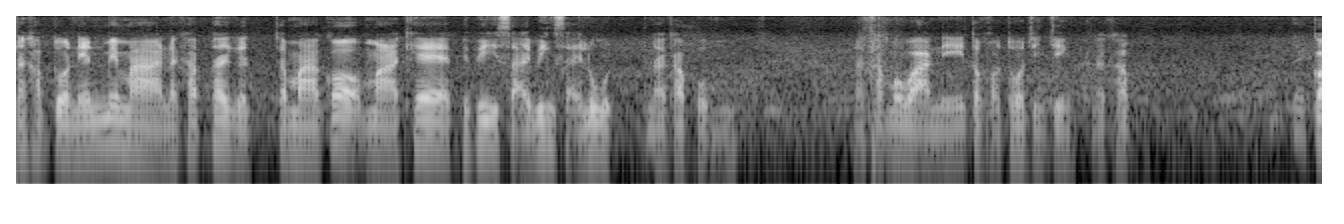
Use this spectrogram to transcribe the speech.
นะครับ ตัวเน้นไม่มานะครับ ถ้าเกิดจะมาก็มาแค่พี่ๆสายวิ่งสายลูดนะครับ ผมนะครับเมื่อวานนี้ต้องขอโทษจริง ๆนะครับ แต่ก็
